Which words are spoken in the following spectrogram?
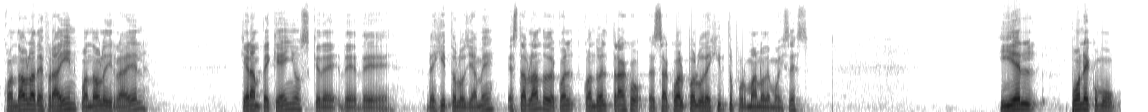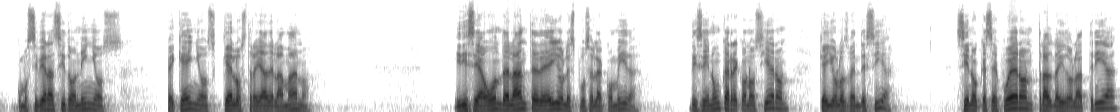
cuando habla de Efraín, cuando habla de Israel, que eran pequeños, que de, de, de, Egipto los llamé, está hablando de cuando él trajo, sacó al pueblo de Egipto por mano de Moisés. Y él pone como, como si hubieran sido niños pequeños que los traía de la mano. Y dice, aún delante de ellos les puse la comida. Dice, y nunca reconocieron que yo los bendecía, sino que se fueron tras la idolatría.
